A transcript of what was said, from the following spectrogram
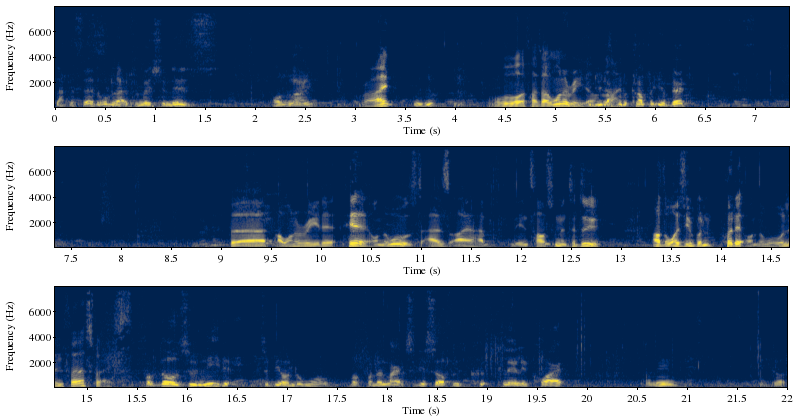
Like I said, all of that information is online. right? Mm-hmm. Well, what if I don't want to read it Do that for online? the comfort your bed. But I want to read it here on the walls, as I have the entitlement to do. Otherwise, you wouldn't put it on the wall in the first place. For those who need it to be on the wall, but for the likes of yourself who's clearly quite, I mean, you've got.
